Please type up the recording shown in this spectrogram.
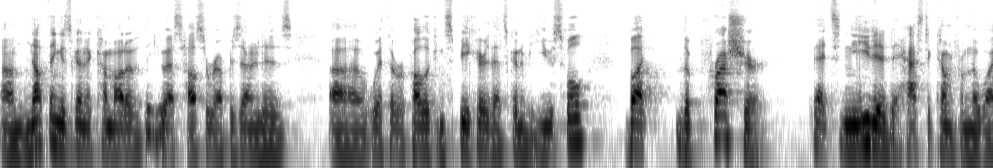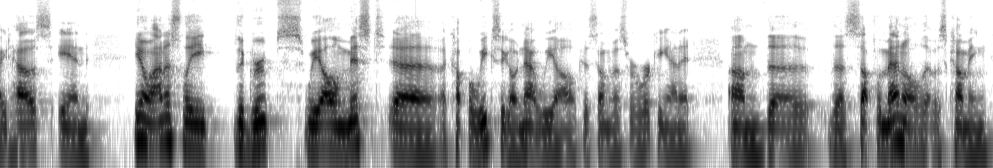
Um, nothing is going to come out of the U.S. House of Representatives uh, with a Republican speaker that's going to be useful. But the pressure that's needed has to come from the White House. And, you know, honestly, the groups we all missed uh, a couple weeks ago, not we all, because some of us were working on it, um, the, the supplemental that was coming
